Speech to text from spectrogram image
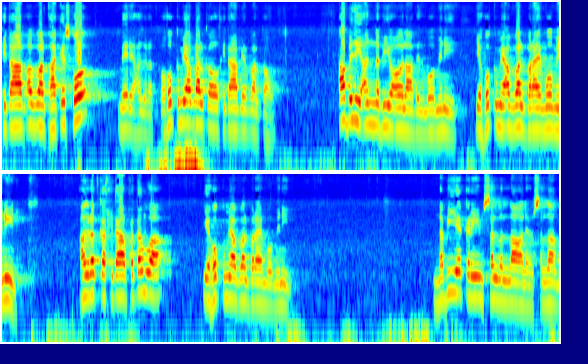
خطاب اول تھا کس کو؟ میرے حضرت کو۔ حکم اول کہو، خطاب اول کہو۔ اب جی ان نبی اولا بالمومنین یہ حکم اول برائے مومنین۔ حضرت کا خطاب ختم ہوا۔ یہ حکم اول برائے مومنین۔ نبی کریم صلی اللہ علیہ وسلم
